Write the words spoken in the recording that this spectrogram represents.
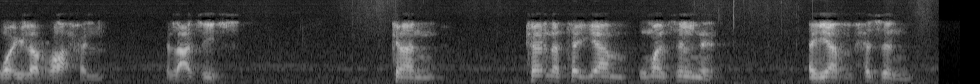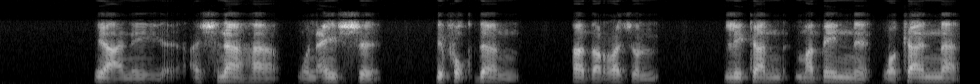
وإلى الراحل العزيز. كان كانت أيام وما زلنا أيام حزن يعني عشناها ونعيش بفقدان هذا الرجل اللي كان ما بين وكان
